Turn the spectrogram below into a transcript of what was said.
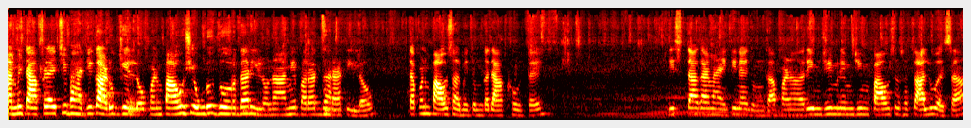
आम्ही टाफळ्याची भाजी काढूक गेलो पण पाऊस एवढं जोरदार इलो ना आम्ही परत घरात इलो आता पण पाऊस आम्ही तुमका दाखवतोय. दिसता काय माहिती नाही तुमका पण रिमझिम रिमझिम पाऊस असं चालू असा.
